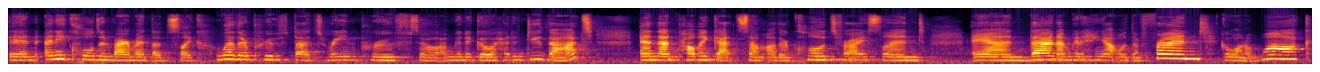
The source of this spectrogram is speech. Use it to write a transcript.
in any cold environment that's like weatherproof, that's rainproof. So I'm gonna go ahead and do that and then probably get some other clothes for Iceland. And then I'm gonna hang out with a friend, go on a walk,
